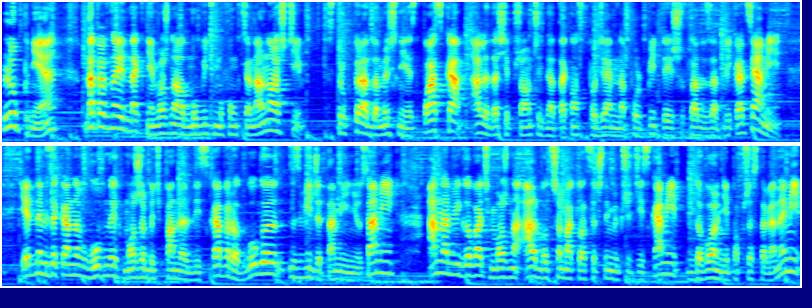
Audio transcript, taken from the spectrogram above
lub nie, na pewno jednak nie można odmówić mu funkcjonalności. Struktura domyślnie jest płaska, ale da się przełączyć na taką z podziałem na pulpity i szuflady z aplikacjami. Jednym z ekranów głównych może być panel Discover od Google z widgetami i newsami, a nawigować można albo trzema klasycznymi przyciskami, dowolnie poprzestawianymi,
